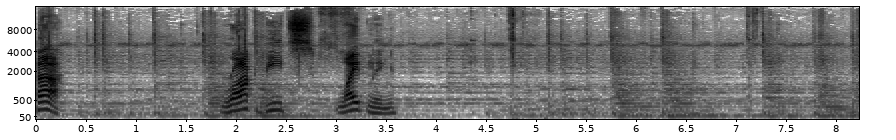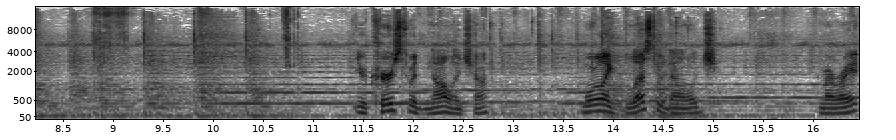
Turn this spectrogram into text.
Ha! Rock beats lightning. You're cursed with knowledge, huh? More like blessed with knowledge. Am I right?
